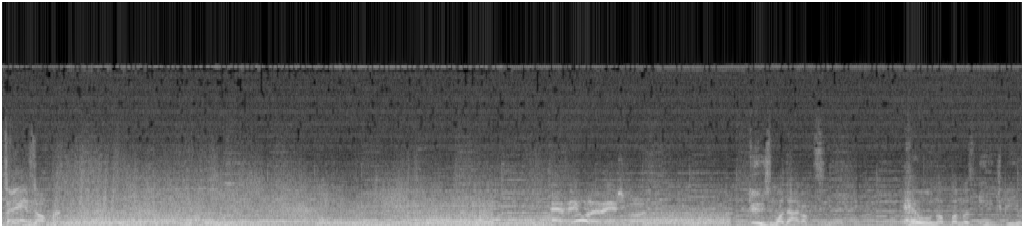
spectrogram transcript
Célzok! Ez jó lövés volt. Tűzmadár akció. E hónapban az HBO.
